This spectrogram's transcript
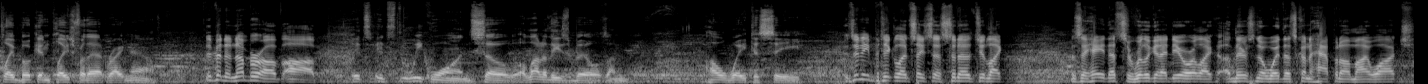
playbook in place for that right now. There've been a number of. Uh... It's it's the week one, so a lot of these bills, I'm I'll wait to see. Is there any particular legislation that stood out to you like, and say, hey, that's a really good idea, or like, there's no way that's going to happen on my watch?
